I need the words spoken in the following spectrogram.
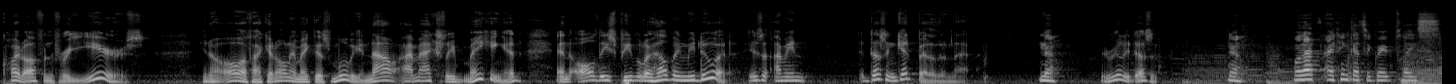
quite often for years. You know, oh, if I could only make this movie, and now I'm actually making it, and all these people are helping me do it. Is I mean, it doesn't get better than that. No. It really doesn't. No. Well, that's. I think that's a great place.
